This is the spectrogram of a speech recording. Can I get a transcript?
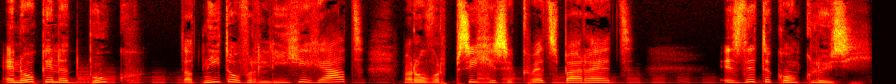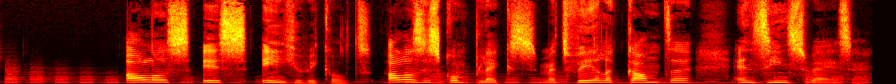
En ook in het boek, dat niet over liegen gaat, maar over psychische kwetsbaarheid, is dit de conclusie. Alles is ingewikkeld, alles is complex, met vele kanten en zienswijzen.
